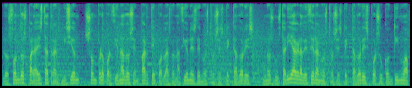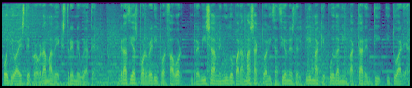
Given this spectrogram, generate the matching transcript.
Los fondos para esta transmisión son proporcionados en parte por las donaciones de nuestros espectadores. Nos gustaría agradecer a nuestros espectadores por su continuo apoyo a este programa de Extreme Weather. Gracias por ver y por favor, revisa a menudo para más actualizaciones del clima que puedan impactar en ti y tu área.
